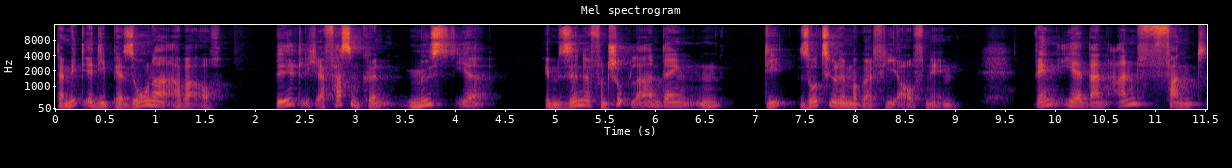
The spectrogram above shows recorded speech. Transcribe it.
Damit ihr die Persona aber auch bildlich erfassen könnt, müsst ihr im Sinne von Schubladendenken die Soziodemografie aufnehmen. Wenn ihr dann anfangt,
